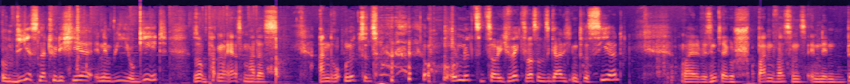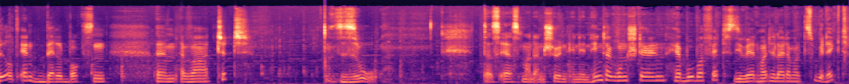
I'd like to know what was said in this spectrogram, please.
um die es natürlich hier in dem Video geht. So, packen wir erstmal das andere unnütze, unnütze Zeug weg, was uns gar nicht interessiert. Weil wir sind ja gespannt, was uns in den Build and Battle Boxen ähm, erwartet. So das erstmal dann schön in den Hintergrund stellen, Herr Boba Fett. Sie werden heute leider mal zugedeckt.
